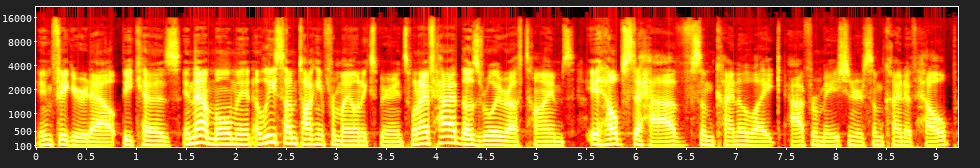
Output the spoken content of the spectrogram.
and figure it out. Because in that moment, at least I'm talking from my own experience, when I've had those really rough times, it helps to have some kind of like affirmation or some kind of help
